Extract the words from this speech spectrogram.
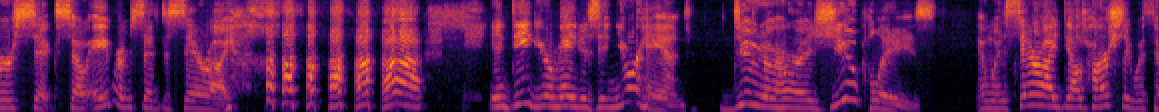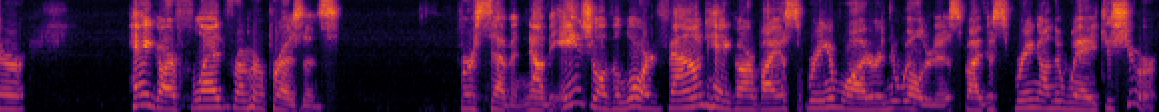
Verse 6 So Abram said to Sarai, Indeed, your maid is in your hand. Do to her as you please. And when Sarai dealt harshly with her, Hagar fled from her presence. Verse 7 Now the angel of the Lord found Hagar by a spring of water in the wilderness, by the spring on the way to Shur.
